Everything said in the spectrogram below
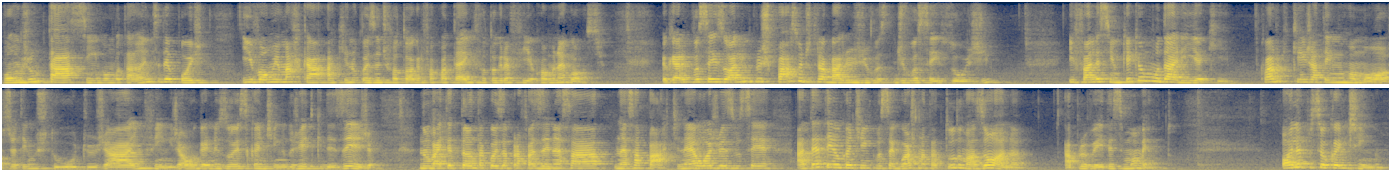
Vão juntar assim, vão botar antes e depois e vão me marcar aqui no Coisa de Fotógrafa com a tag Fotografia como Negócio. Eu quero que vocês olhem para o espaço de trabalho de, vo de vocês hoje e falem assim: o que, que eu mudaria aqui? Claro que quem já tem um home office, já tem um estúdio, já, enfim, já organizou esse cantinho do jeito que deseja não vai ter tanta coisa para fazer nessa, nessa parte, né? Ou às vezes você até tem um cantinho que você gosta, mas tá tudo uma zona. Aproveita esse momento. Olha pro seu cantinho.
